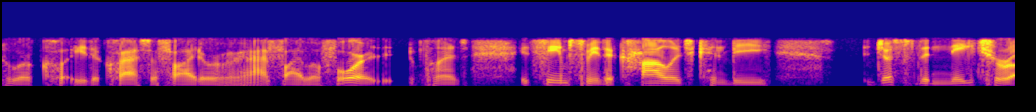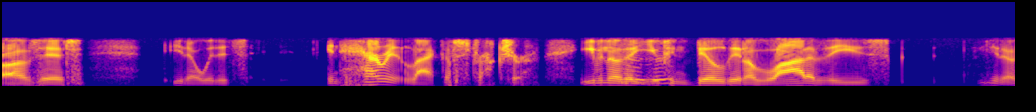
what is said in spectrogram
who are cl- either classified or have 504 plans, it seems to me that college can be just the nature of it, you know, with its inherent lack of structure. Even though that mm-hmm. you can build in a lot of these you know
